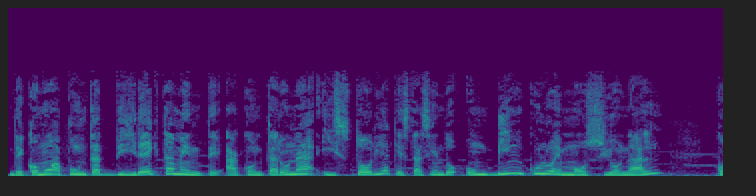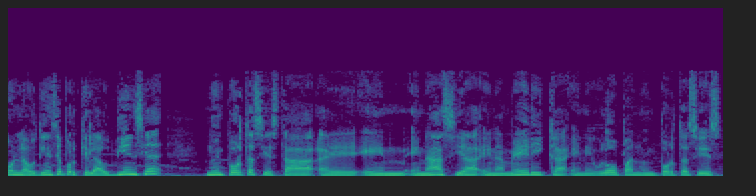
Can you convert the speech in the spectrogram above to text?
de cómo apunta directamente a contar una historia que está haciendo un vínculo emocional con la audiencia, porque la audiencia, no importa si está eh, en, en Asia, en América, en Europa, no importa si es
